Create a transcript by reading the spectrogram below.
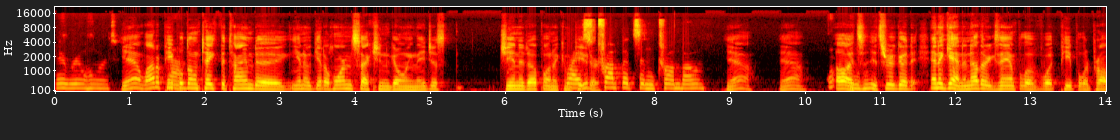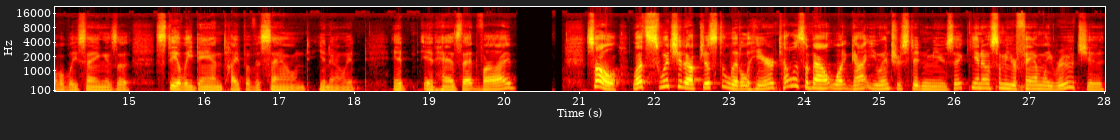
they're real horns. Yeah, a lot of people Yeah. don't take the time to, you know, get a horn section going. They just gin it up on a Right, computer. trumpets and trombone. Yeah, yeah. Oh, it's Mm-hmm. it's real good. And again, another example of what people are probably saying is a Steely Dan type of a sound. You know, it it it has that vibe. So let's switch it up just a little here. Tell us about what got you interested in music. You know, some of your family roots. You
